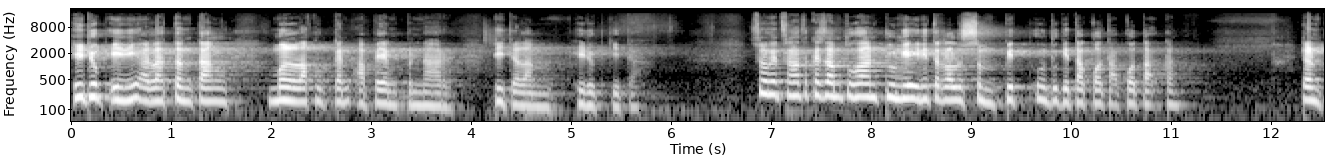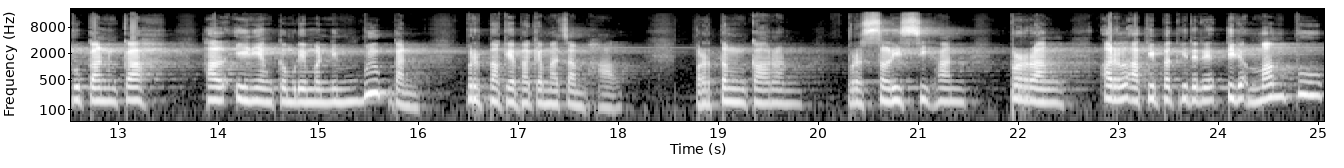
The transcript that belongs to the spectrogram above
Hidup ini adalah tentang melakukan apa yang benar di dalam hidup kita. Saudara sangat kesam Tuhan, dunia ini terlalu sempit untuk kita kotak-kotakkan. Dan bukankah Hal ini yang kemudian menimbulkan berbagai-bagai macam hal. Pertengkaran, perselisihan, perang adalah akibat kita tidak mampu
